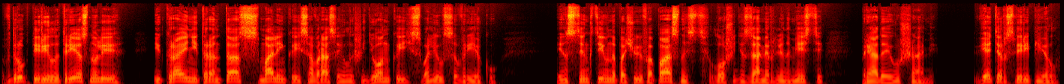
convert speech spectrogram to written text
Вдруг перила треснули, и крайний тарантас с маленькой соврасой лошаденкой свалился в реку. Инстинктивно почуяв опасность, лошади замерли на месте, прядая ушами. Ветер свирепел.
